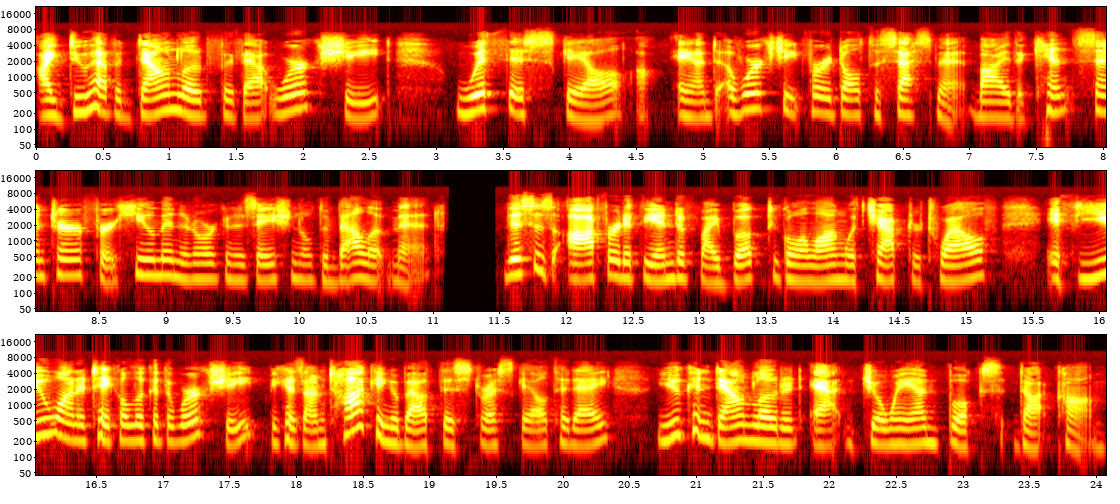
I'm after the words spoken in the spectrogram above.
I do have a download for that worksheet with this scale uh, and a worksheet for adult assessment by the Kent Center for Human and Organizational Development. This is offered at the end of my book to go along with chapter 12. If you want to take a look at the worksheet, because I'm talking about this stress scale today, you can download it at joannbooks.com.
